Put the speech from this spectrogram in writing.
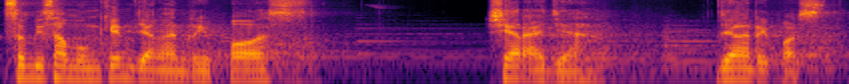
Sebisa mungkin jangan repost. Share aja. Jangan repost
